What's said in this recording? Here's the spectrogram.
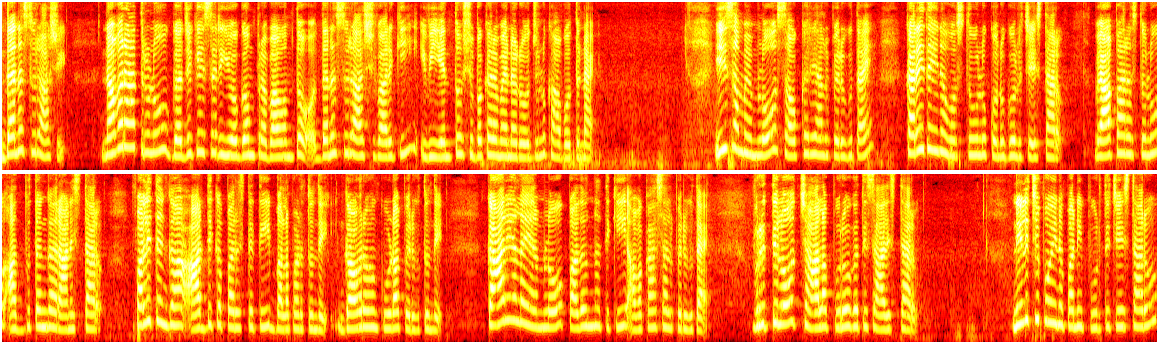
ధనస్సు రాశి. నవరాత్రులు గజకేసరి యోగం ప్రభావంతో ధనస్సు రాశి వారికి ఇవి ఎంతో శుభకరమైన రోజులు కాబోతున్నాయి. ఈ సమయంలో సౌకర్యాలు పెరుగుతాయి. ఖరీదైన వస్తువులు కొనుగోలు చేస్తారు. వ్యాపారస్తులు అద్భుతంగా రాణిస్తారు. ఫలితంగా ఆర్థిక పరిస్థితి బలపడుతుంది. గౌరవం కూడా పెరుగుతుంది. కార్యాలయంలో పదోన్నతికి అవకాశాలు పెరుగుతాయి. వృత్తిలో చాలా పురోగతి సాధిస్తారు. నిలిచిపోయిన పని పూర్తి చేస్తారు.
